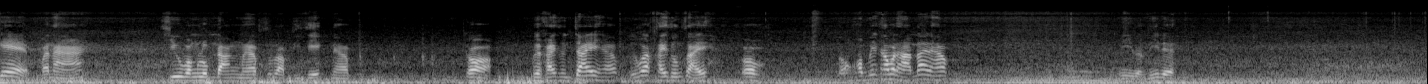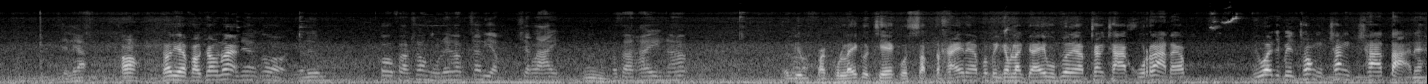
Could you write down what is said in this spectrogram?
แก้ปัญหาชิววังลมดังนะครับสำหรับพีเทคนะครับ ก็เผื่อใครสนใจนะครับ หรือว่าใครสงสัยก็ลองคอมเมนต์เข้ามาถามได้นะครับนี่แบบนี้เลยเสร็จแล้วอ๋อถ้าเรียนฝากช่องด้วยทีเนี้ยก็อย่าลืม ก็ฝากช่องผมนะครับช่างเหลี่ยมเชียงรายอืม ภาษาไทยนะครับ อย่าลืมฝากกดไลค์กดแชร์กดสับตะไคร้นะครับเพื่อเป็นกำลังใจให้ผมด้วยนะครับ ช่างชาโคราชนะครับ หรือว่าจะเป็นช่องช่างชาตะเนี่ย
